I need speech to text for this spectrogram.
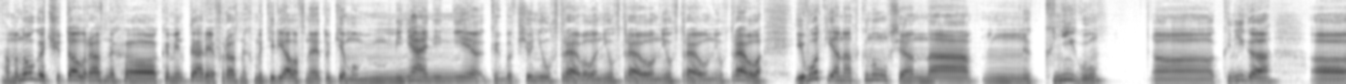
много читал разных э, комментариев, разных материалов на эту тему. Меня они не, как бы все не устраивало, не устраивало, не устраивало, не устраивало. И вот я наткнулся на м, книгу, э, книга э,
